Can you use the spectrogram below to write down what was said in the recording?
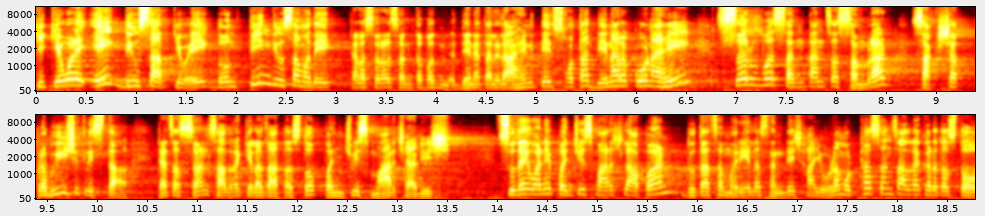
की केवळ एक दिवसात किंवा एक दोन तीन दिवसामध्ये त्याला सरळ संतपद देण्यात आलेलं आहे आणि ते स्वतः देणारं कोण आहे? सर्व संतांचा सम्राट साक्षात प्रभू येशू ख्रिस्त. त्याचा सण साजरा केला जात असतो पंचवीस मार्च ह्या दिवशी. सुदैवाने पंचवीस मार्चला आपण दुताचा मरियेला संदेश हा एवढा मोठा सण साजरा करत असतो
